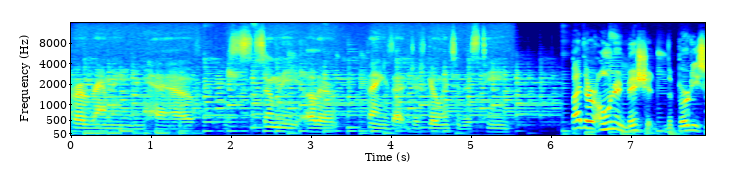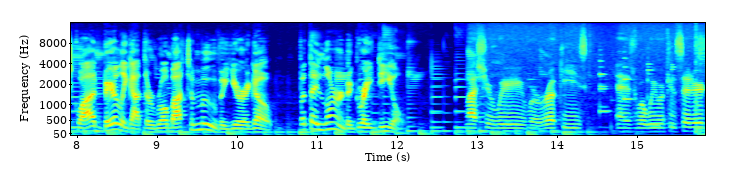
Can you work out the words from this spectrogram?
programming, we have so many other things that just go into this team. By their own admission, the Bertie squad barely got their robot to move a year ago, but they learned a great deal. Last year we were rookies, as what we were considered.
